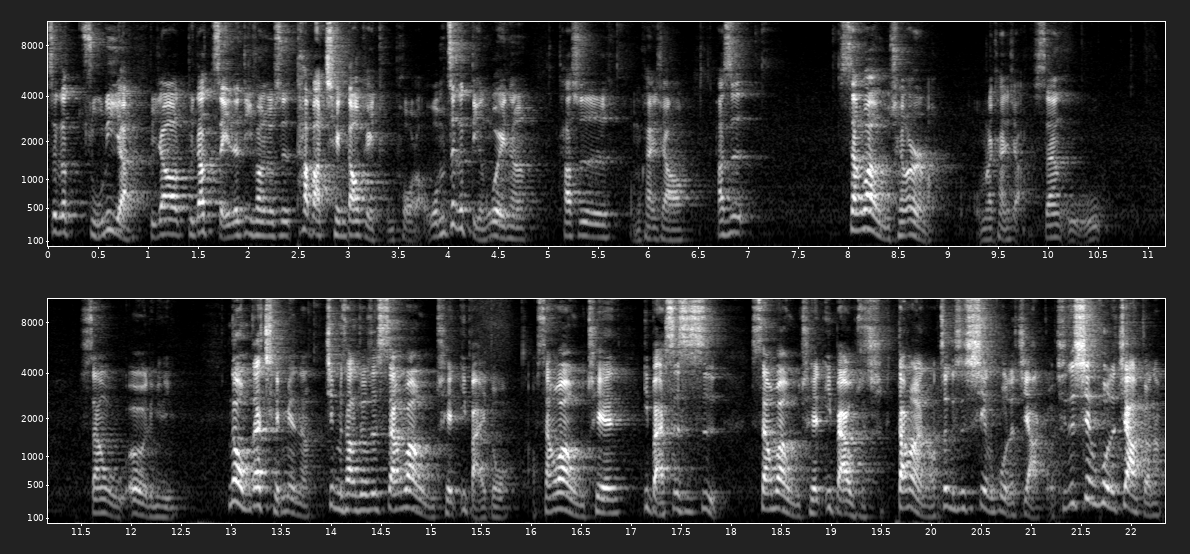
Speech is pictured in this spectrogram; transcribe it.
这个主力啊，比较比较贼的地方就是它把前高给突破了。我们这个点位呢，它是我们看一下哦，它是三万五千二嘛。我们来看一下，三五三五二零零。那我们在前面呢，基本上就是三万五千一百多，三万五千一百四十四，三万五千一百五十七。当然，哦，这个是现货的价格。其实现货的价格呢。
